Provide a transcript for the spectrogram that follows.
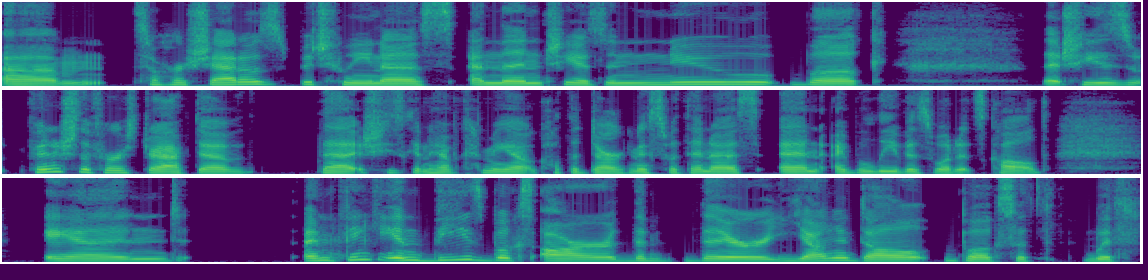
um so her shadows between us and then she has a new book that she's finished the first draft of that she's going to have coming out called The Darkness Within Us and I believe is what it's called. And I'm thinking and these books are the they're young adult books with with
